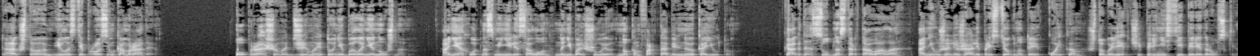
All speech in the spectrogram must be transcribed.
Так что милости просим, комрады». Упрашивать Джима и Тони было не нужно – они охотно сменили салон на небольшую, но комфортабельную каюту. Когда судно стартовало, они уже лежали пристегнутые койкам, чтобы легче перенести перегрузки.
